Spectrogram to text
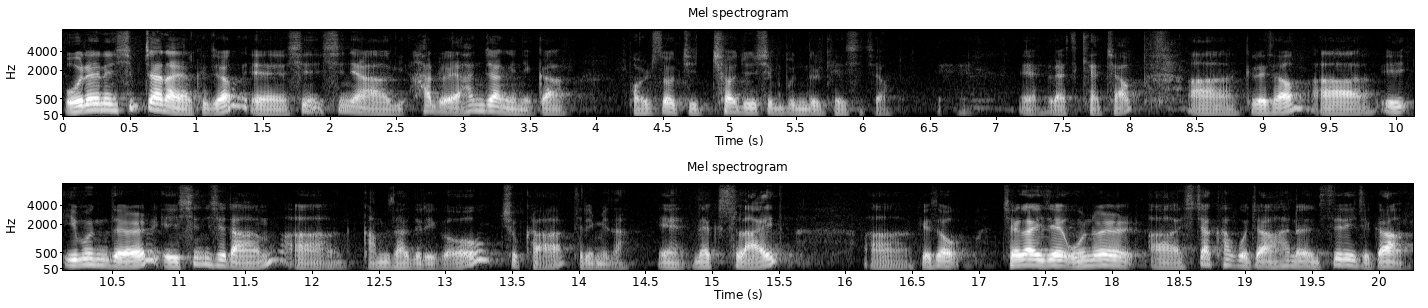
올해는 쉽잖아요. 그죠? 예, 신, 신약 하루에 한 장이니까 벌써 지쳐지신 분들 계시죠? 예, let's catch up. 아, 그래서 아, 이, 이분들 이 신실함 아, 감사드리고 축하드립니다. 예, next slide. 아, 그래서 제가 이제 오늘 아, 시작하고자 하는 시리즈가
